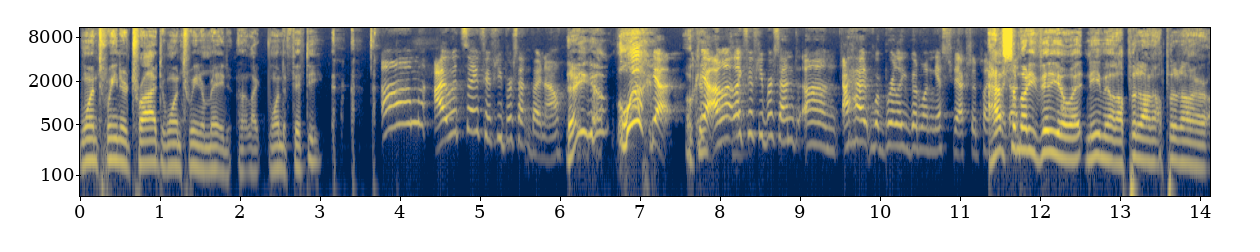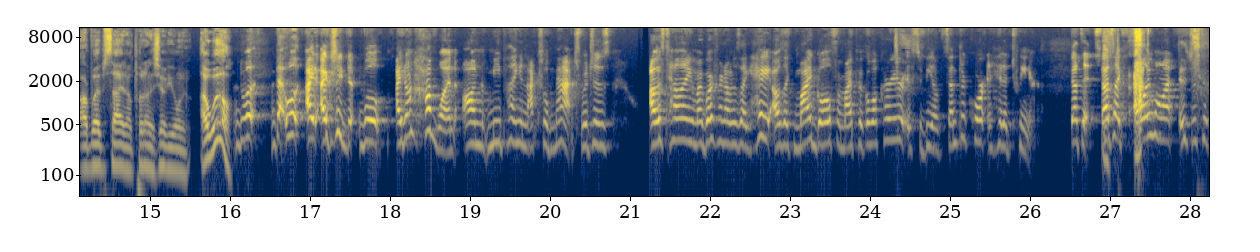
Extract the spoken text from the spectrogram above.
one tweener tried to one tweener made, uh, like one to fifty. um I would say fifty percent by now. There you go. What? Yeah, Okay. yeah, I'm at like fifty percent. Um, I had a really good one yesterday actually. Playing Have somebody video it and email it. I'll put it on. I'll put it on our, our website. and I'll put it on the show if you want to. I will. Well, that well, I actually well, I don't have one on me playing an actual match, which is I was telling my boyfriend, I was like, hey, I was like, my goal for my pickleball career is to be on center court and hit a tweener. That's it. That's like all I want is just. To,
